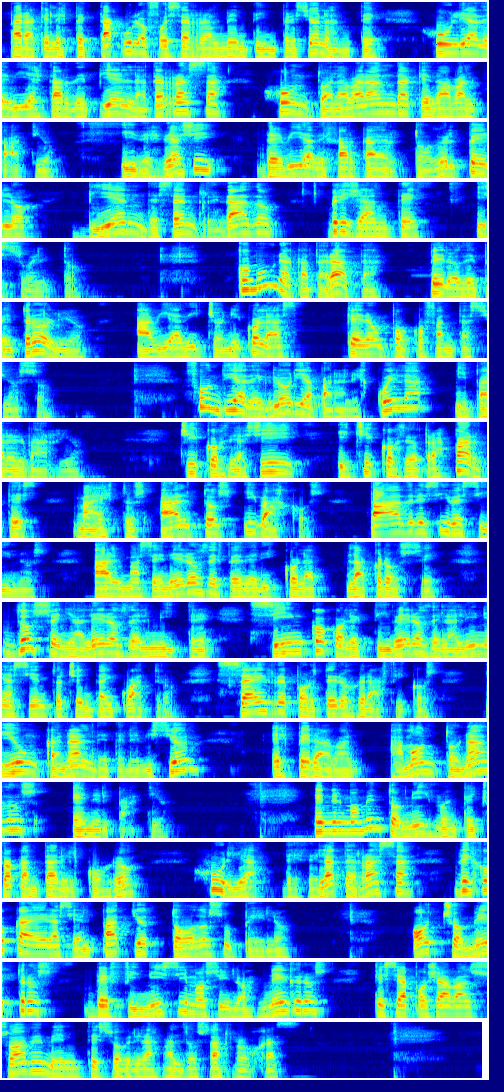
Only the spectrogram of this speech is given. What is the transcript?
Para que el espectáculo fuese realmente impresionante, Julia debía estar de pie en la terraza junto a la baranda que daba al patio, y desde allí debía dejar caer todo el pelo bien desenredado, brillante y suelto como una catarata, pero de petróleo, había dicho Nicolás que era un poco fantasioso. Fue un día de gloria para la escuela y para el barrio. Chicos de allí y chicos de otras partes, maestros altos y bajos, padres y vecinos, almaceneros de Federico Lacroce, dos señaleros del Mitre, cinco colectiveros de la línea 184, seis reporteros gráficos y un canal de televisión esperaban amontonados en el patio. En el momento mismo en que echó a cantar el coro, Julia, desde la terraza, dejó caer hacia el patio todo su pelo. Ocho metros de finísimos hilos negros que se apoyaban suavemente sobre las baldosas rojas.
